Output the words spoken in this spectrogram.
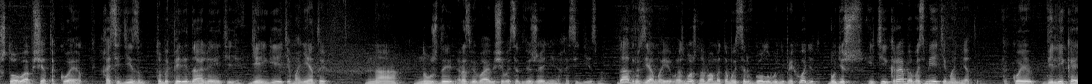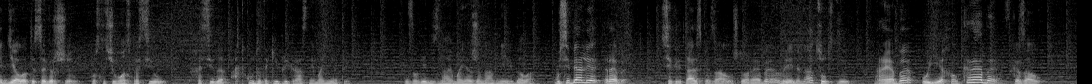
что вообще такое хасидизм, чтобы передали эти деньги, эти монеты на нужды развивающегося движения хасидизма. Да, друзья мои, возможно, вам эта мысль в голову не приходит. Будешь идти к Рэбе, возьми эти монеты. Какое великое дело ты совершил. После чего он спросил Хасида, откуда такие прекрасные монеты? Сказал, я не знаю, моя жена мне их дала. У себя ли Рэбе? Секретарь сказал, что Рэбе временно отсутствует. Рэбе уехал к Рэбе, сказал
